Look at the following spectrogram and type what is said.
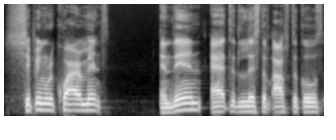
shipping requirements, and then add to the list of obstacles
